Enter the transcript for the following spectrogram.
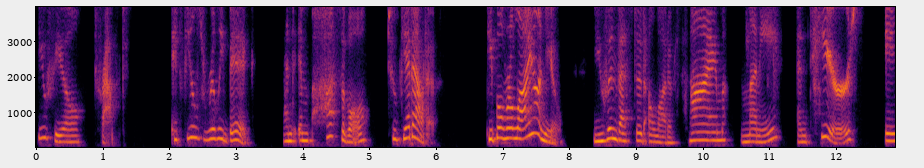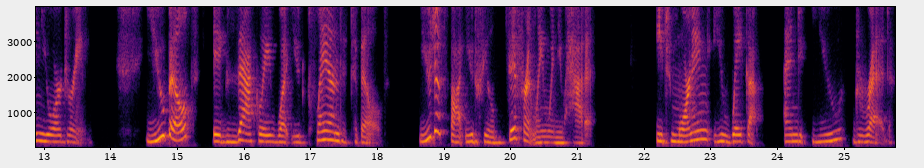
you feel trapped. It feels really big and impossible to get out of. People rely on you. You've invested a lot of time, money, and tears in your dream. You built exactly what you'd planned to build. You just thought you'd feel differently when you had it. Each morning, you wake up and you dread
